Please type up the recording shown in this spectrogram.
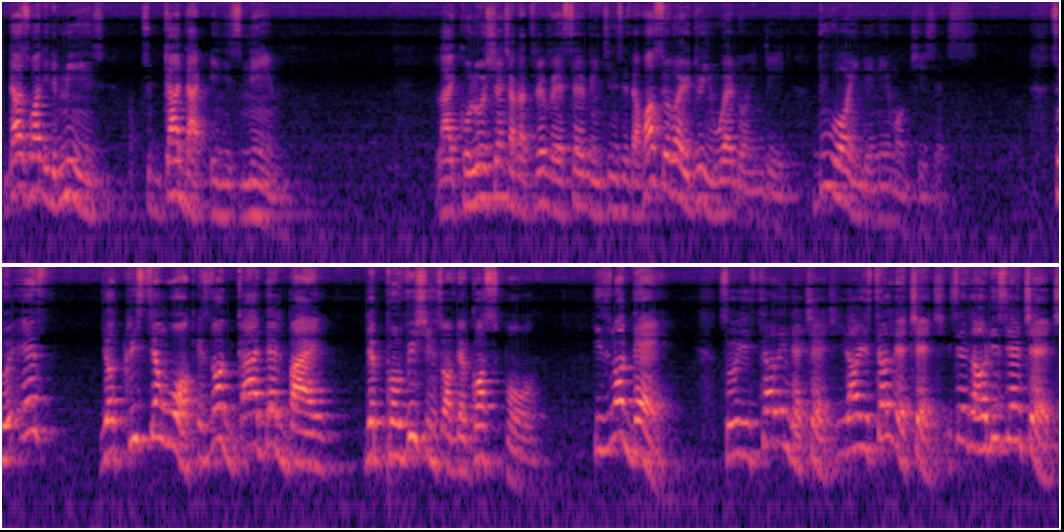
That's what it means to gather in his name. Like Colossians chapter 3, verse 17 says that whatsoever you do in word or in deed, do all in the name of Jesus. So if your Christian walk is not guarded by the provisions of the gospel, he's not there. So he's telling the church, you know, he's telling the church, he says, Laodicean church,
